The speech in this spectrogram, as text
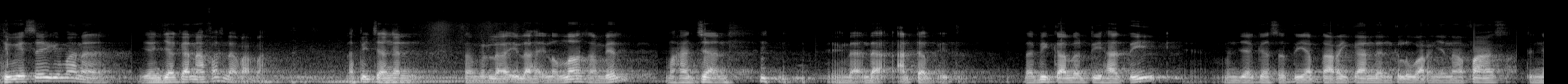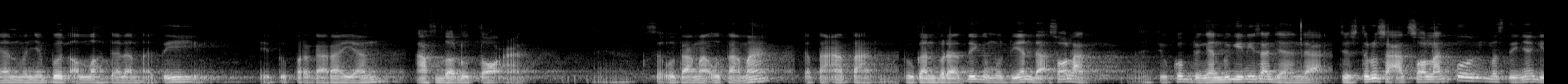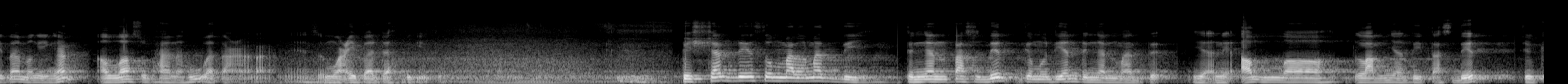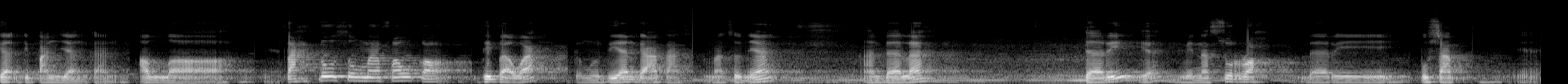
Di WC gimana? Yang jaga nafas tidak apa-apa. Tapi jangan sambil la ilaha illallah sambil mahajan. Yang tidak tidak adab itu. Tapi kalau di hati menjaga setiap tarikan dan keluarnya nafas dengan menyebut Allah dalam hati itu perkara yang afdalut ta'at seutama-utama ketaatan. Bukan berarti kemudian tidak sholat. Nah, cukup dengan begini saja, tidak. Justru saat sholat pun mestinya kita mengingat Allah Subhanahu wa Ta'ala. Ya, semua ibadah begitu. Bisyaddi summal maddi dengan tasdid kemudian dengan mad yakni Allah lamnya ditasdid juga dipanjangkan Allah tahtu summa fauqa di bawah kemudian ke atas. Maksudnya adalah dari ya minas surroh dari pusat. Ya.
